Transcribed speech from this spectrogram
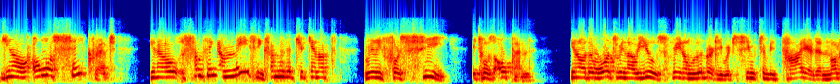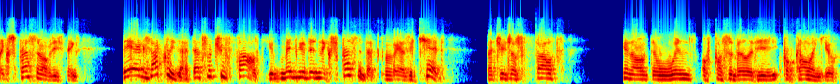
you know, almost sacred, you know, something amazing, something that you cannot really foresee. It was open. You know, the words we now use, freedom, liberty, which seem to be tired and not expressive of these things, they are exactly that. That's what you felt. You, maybe you didn't express it that way as a kid, but you just felt, you know, the wind of possibility propelling you.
